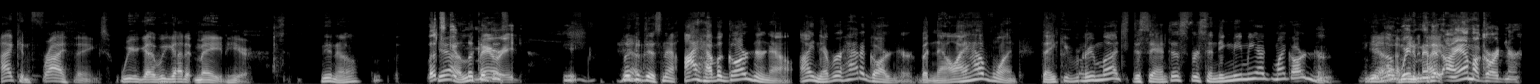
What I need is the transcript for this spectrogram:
I can fry things. We got we got it made here. you know, Let's Yeah, get look at this. married. Look Yeah. at this now. I have a gardener now. I never had a gardener, but now I have one. Thank you very much, DeSantis, for sending me my, my gardener. You Yeah, know, Oh, wait mean, a minute. I- I, am a gardener.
